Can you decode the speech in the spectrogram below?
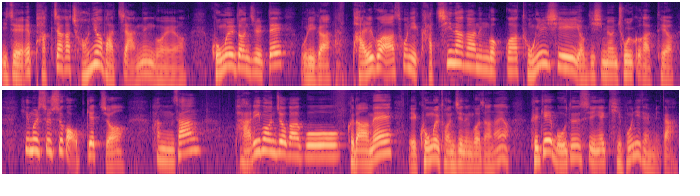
이제 박자가 전혀 맞지 않는 거예요. 공을 던질 때 우리가 발과 손이 같이 나가는 것과 동일시 여기시면 좋을 것 같아요. 힘을 쓸 수가 없겠죠. 항상 발이 먼저 가고 그 다음에 공을 던지는 거잖아요. 그게 모든 스윙의 기본이 됩니다.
